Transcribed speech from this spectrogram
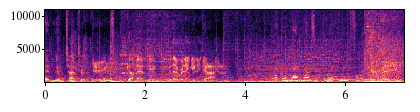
I have no time for games. Come at me with everything you got. Let the red rose of blood bloom forth.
